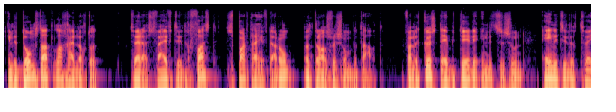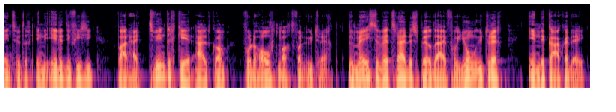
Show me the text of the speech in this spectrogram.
In de Domstad lag hij nog tot 2025 vast. Sparta heeft daarom een transfersom betaald. Van de Kust debuteerde in het seizoen 21-22 in de Eredivisie, waar hij 20 keer uitkwam voor de hoofdmacht van Utrecht. De meeste wedstrijden speelde hij voor Jong Utrecht in de KKD.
